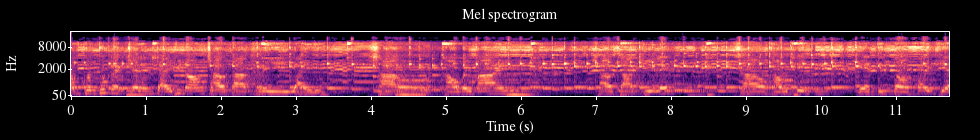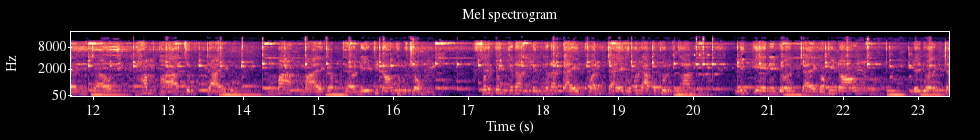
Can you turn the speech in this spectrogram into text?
ขอบคุณทุกแรงเชียร์แรงใจพี่น้องชาวตาครีใหญ่ ชาวเขาใบไม้ ชาวตาคีเล็ก ชาวเขาดินเขตติดต่อใกล้เคียงชาวถ้ำผาจุดใจมากมายครับแถวนี้พี่น้องท่านผู้ชมศิลปินคณะหนึ่งคณะใดขวัญใจของบรรดาพระคุณท่าน ลิเกในดวงใจของพี่น้อง ในดวงใจ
